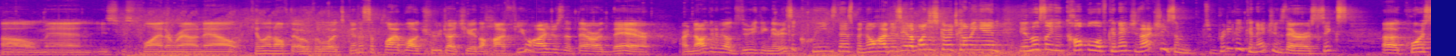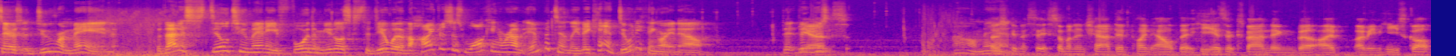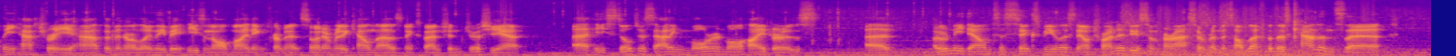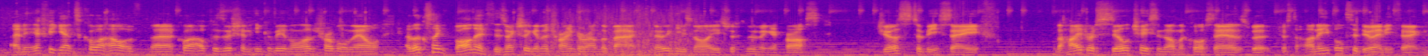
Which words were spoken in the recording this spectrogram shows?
Oh man, he's, he's flying around now, killing off the Overlords. Gonna supply block True Touch here. The hy- few Hydras that there are there are not gonna be able to do anything. There is a Queen's Nest, but no Hydras yet. A bunch of Scourge coming in. It looks like a couple of connections. Actually, some some pretty good connections there. Six uh, Corsairs do remain. But that is still too many for the Mutalisks to deal with, and the Hydra's just walking around impotently. They can't do anything right now. They, they Yeah, just, oh man. I was gonna say someone in chat did point out that he is expanding, but I I mean he's got the hatchery at the mineral only, but he's not mining from it, so I don't really count that as an expansion just yet. Uh, he's still just adding more and more hydras. Uh, only down to six mulas now, trying to do some harass over in the top left, but there's cannons there. And if he gets caught out of uh, caught out of position, he could be in a lot of trouble now. It looks like Bonnet is actually going to try and go around the back. No, he's not. He's just moving across, just to be safe. The Hydra's still chasing down the Corsairs, but just unable to do anything.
